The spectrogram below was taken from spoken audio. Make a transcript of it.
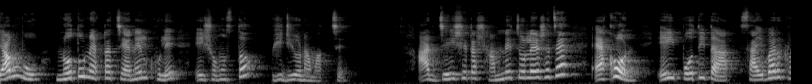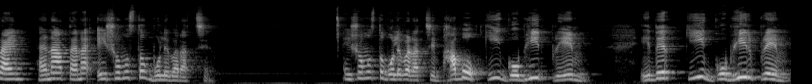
জাম্বু নতুন একটা চ্যানেল খুলে এই সমস্ত ভিডিও নামাচ্ছে। আর যেই সেটা সামনে চলে এসেছে, এখন এই পতিতা সাইবার ক্রাইম হ্যানা ত্যানা এই সমস্ত বলে বেড়াচ্ছে। এই সমস্ত বলে বেড়াচ্ছে, ভাবো কি গভীর প্রেম? এদের কি গভীর প্রেম?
